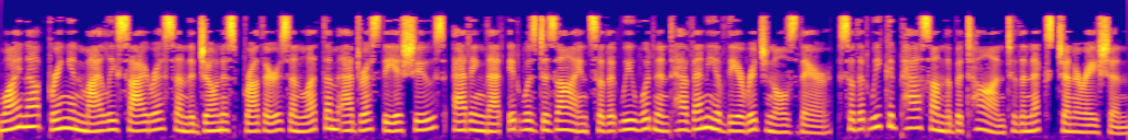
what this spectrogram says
Why not bring in Miley Cyrus and the Jonas Brothers and let them address the issues, adding that it was designed so that we wouldn't have any of the originals there, so that we could pass on the baton to the next generation.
